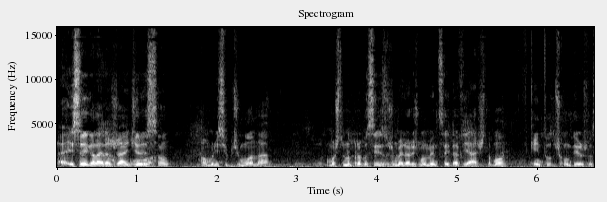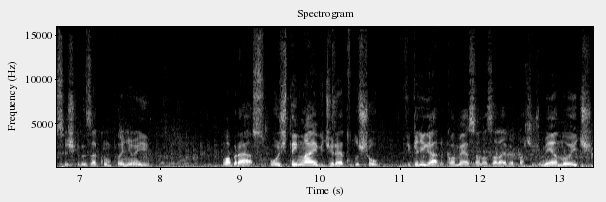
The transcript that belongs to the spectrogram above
É isso aí, galera. Já em direção ao município de Moaná. Mostrando pra vocês os melhores momentos aí da viagem, tá bom? Fiquem todos com Deus, vocês que nos acompanham aí. Um abraço. Hoje tem live direto do show. Fica ligado, começa a nossa live a partir de meia-noite.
